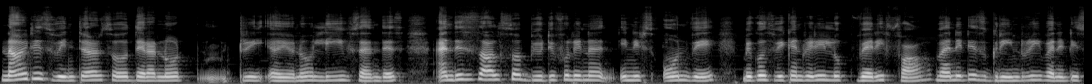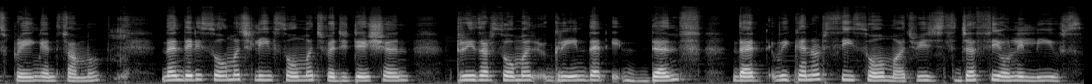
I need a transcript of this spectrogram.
now it is winter so there are no tree uh, you know leaves and this. And this is also beautiful in a in its own way because we can really look very far. When it is greenery when it is spring and summer then there is so much leaves so much vegetation. Trees are so much green that it dense that we cannot see so much. We just see only leaves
